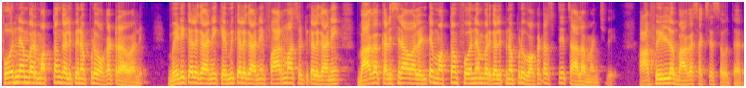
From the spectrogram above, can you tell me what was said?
ఫోన్ నెంబర్ మొత్తం కలిపినప్పుడు ఒకటి రావాలి. మెడికల్ కానీ కెమికల్ కానీ ఫార్మాస్యూటికల్ కానీ బాగా కలిసి రావాలంటే మొత్తం ఫోన్ నెంబర్ కలిపినప్పుడు ఒకటి వస్తే చాలా మంచిది. ఆ ఫీల్డ్లో బాగా సక్సెస్ అవుతారు.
